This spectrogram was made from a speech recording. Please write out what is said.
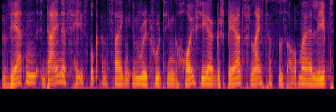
Werden deine Facebook-Anzeigen im Recruiting häufiger gesperrt? Vielleicht hast du es auch mal erlebt,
